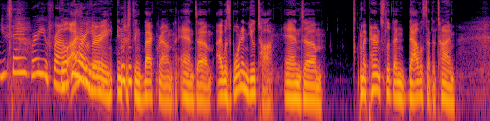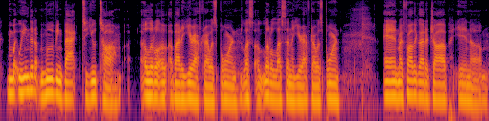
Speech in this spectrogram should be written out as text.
You say, where are you from? Well, Who I have a you? very interesting background, and um, I was born in Utah, and um, my parents lived in Dallas at the time. We ended up moving back to Utah a little about a year after I was born, less a little less than a year after I was born. And my father got a job in um,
